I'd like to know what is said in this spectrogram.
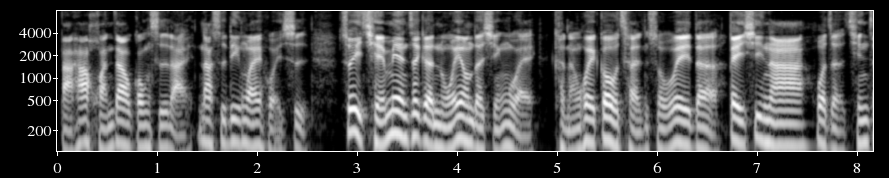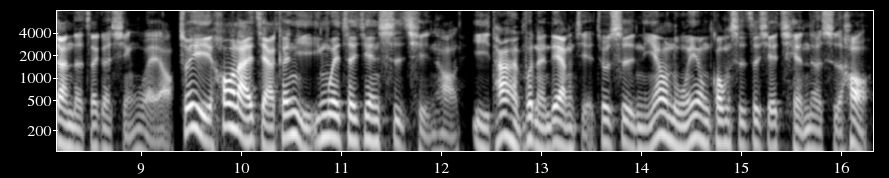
把它还到公司来，那是另外一回事。所以前面这个挪用的行为可能会构成所谓的背信啊，或者侵占的这个行为哦。所以后来甲跟乙因为这件事情哈，乙他很不能谅解，就是你要挪用公司这些钱的时候，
